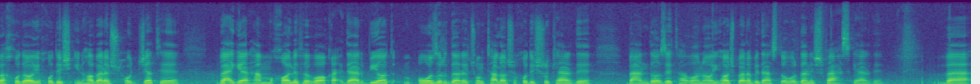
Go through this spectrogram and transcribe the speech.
و خدای خودش اینها براش حجته و اگر هم مخالف واقع در بیاد عذر داره چون تلاش خودش رو کرده. به اندازه تواناییهاش برای به دست آوردنش فحص کرده و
